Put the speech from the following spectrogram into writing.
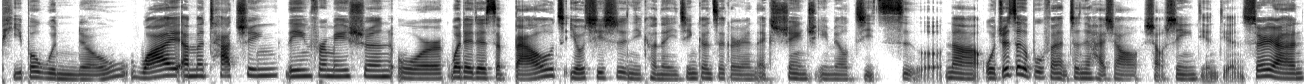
people would know why I'm attaching the information or what it is about. 尤其是你可能已经跟这个人 exchange email 几次了，那我觉得这个部分真的还是要小心一点点。虽然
